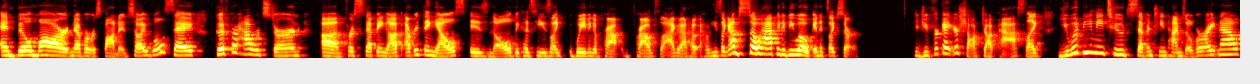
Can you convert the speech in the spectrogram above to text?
And Bill Maher never responded. So I will say, good for Howard Stern um, for stepping up. Everything else is null because he's like waving a proud proud flag about how, how he's like, I'm so happy to be woke. And it's like, sir, did you forget your shock jock pass? Like you would be me too 17 times over right now.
